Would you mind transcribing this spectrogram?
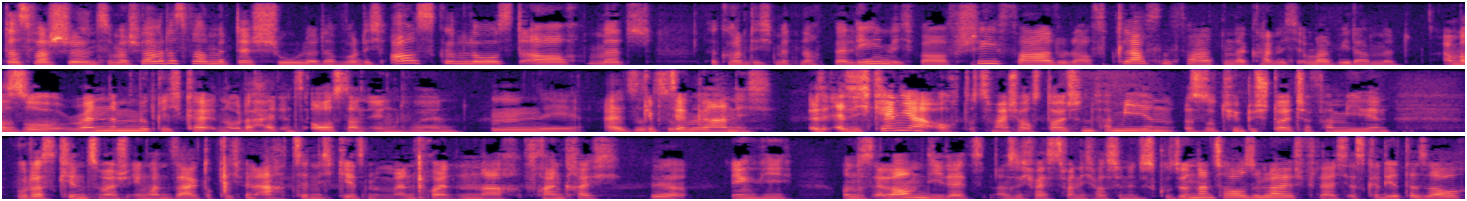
Das war schön zum Beispiel, aber das war mit der Schule. Da wurde ich ausgelost auch mit. Da konnte ich mit nach Berlin. Ich war auf Skifahrt oder auf Klassenfahrten, da kann ich immer wieder mit. Aber so random Möglichkeiten oder halt ins Ausland irgendwo hin. Nee, also Gibt's ja gar nicht. Also also ich kenne ja auch zum Beispiel aus deutschen Familien, also so typisch deutsche Familien, wo das Kind zum Beispiel irgendwann sagt, okay, ich bin 18, ich gehe jetzt mit meinen Freunden nach Frankreich Ja. irgendwie. Und das erlauben die jetzt. Also ich weiß zwar nicht, was für eine Diskussion dann zu Hause läuft, vielleicht eskaliert das auch.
